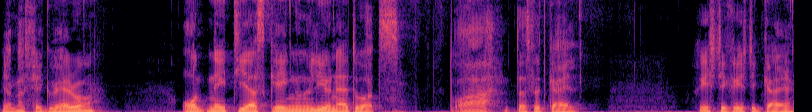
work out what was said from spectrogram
Wir haben Figuero. Und Nate Diaz gegen Leon Edwards. Boah, das wird geil. Richtig, richtig geil.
